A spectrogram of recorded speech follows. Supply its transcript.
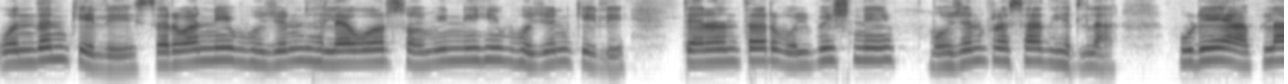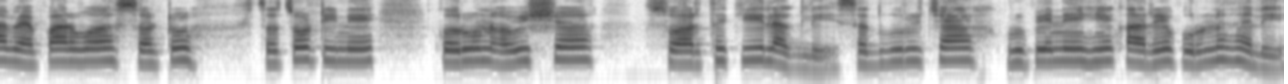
वंदन केले. सर्वांनी भोजन झाल्यावर स्वामींनीही भोजन केले. त्यानंतर वल्भेशने भोजनप्रसाद घेतला. पुढे आपला व्यापार व सचोटीने करून आयुष्य सार्थकी लागले. सद्गुरूच्या कृपेने हे कार्य पूर्ण झाले.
